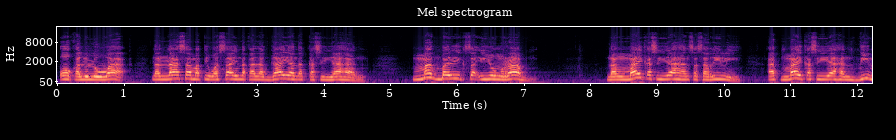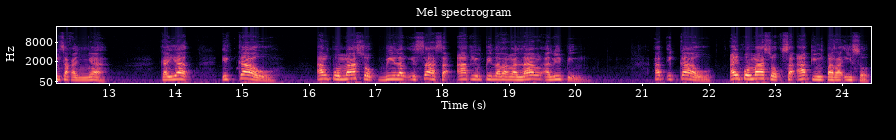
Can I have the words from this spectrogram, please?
o kaluluwa na nasa matiwasay na kalagayan at kasiyahan, magbalik sa iyong Rab ng may kasiyahan sa sarili at may kasiyahan din sa Kanya. Kaya't ikaw ang pumasok bilang isa sa aking pinarangalang alipin. At ikaw ay pumasok sa aking paraiso.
